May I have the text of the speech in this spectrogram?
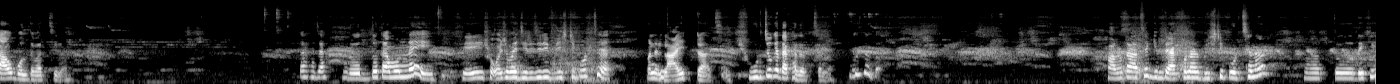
তাও বলতে পারছি না। দেখা যাক, রোদ তো তেমন নেই, সেই সময় সময় ঝিরিঝিরি বৃষ্টি পড়ছে মানে লাইটটা আছে, সূর্যকে দেখা যাচ্ছে না, বুঝলে তো? আলোটা আছে, কিন্তু এখন আর বৃষ্টি পড়ছে না। তো দেখি।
